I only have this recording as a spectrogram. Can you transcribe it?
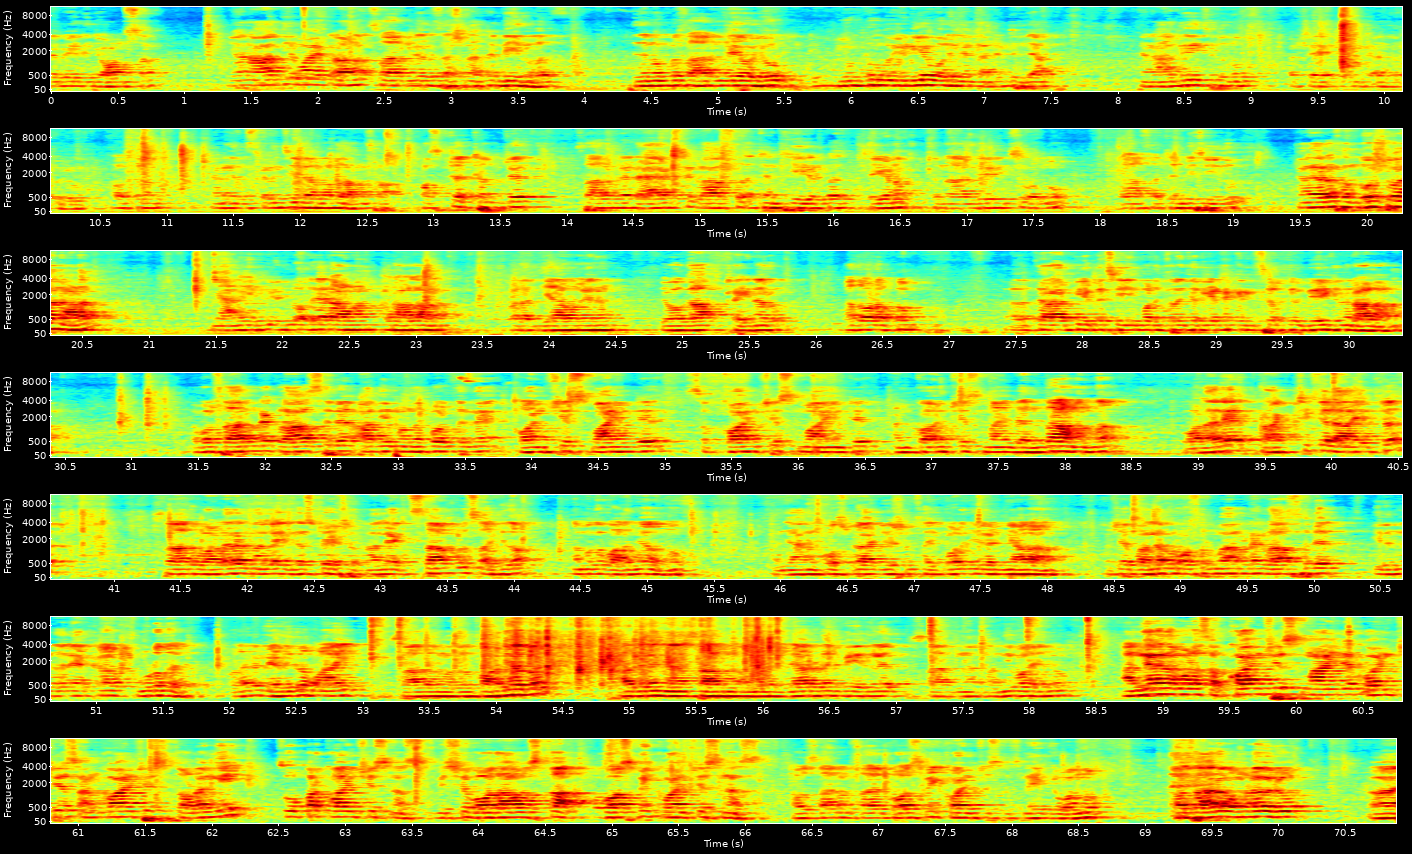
എന്റെ പേര് ജോൺസൺ. ഞാൻ ആദ്യമായിട്ടാണ് സാറിന്റെ ഒരു സെഷൻ അറ്റൻഡ് ചെയ്യുന്നത്. ഇതിനു മുമ്പ് സാറിന്റെ ഒരു യൂട്യൂബ് വീഡിയോ പോലും ഞാൻ കണ്ടിട്ടില്ല. ഞാൻ ആഗ്രഹിച്ചിരുന്നു പക്ഷേ ഒരു അവസരം ഞാൻ ശ്രമിച്ചില്ല എന്നുള്ളതാണ് ഫസ്റ്റ് അറ്റംപ്റ്റ് സാറിന്റെ ഡയറക്റ്റ് ക്ലാസ് അറ്റൻഡ് ചെയ്തിട്ട് ചെയ്യണം എന്ന് ആഗ്രഹിച്ചു വന്നു. ക്ലാസ് അറ്റൻഡ് ചെയ്തു. ഞാൻ ഏറെ സന്തോഷവാനാണ്. ഞാൻ ഈ ഫീൽഡിലുള്ള ഒരാളാണ്. ഒരു അധ്യാപകനും യോഗ ട്രെയിനറും അതോടൊപ്പം തെറാപ്പി ഒക്കെ ചെയ്യുമ്പോൾ ഇത്രയും ചെറിയ ടെക്നിക്സുകളൊക്കെ ഉപയോഗിക്കുന്ന ഒരാളാണ്. അപ്പോൾ സാറിന്റെ ക്ലാസ്സിൽ ആദ്യം വന്നപ്പോൾ തന്നെ conscious mind sub conscious mind unconscious mind എന്താണെന്ന് വളരെ പ്രാക്ടിക്കലായിട്ട് സാർ വളരെ നല്ല ഇല്ലസ്ട്രേഷൻ നല്ല എക്സാമ്പിൾ സഹിതം നമുക്ക് പറഞ്ഞു തന്നു. ഞാൻ പോസ്റ്റ് ഗ്രാജുവേഷൻ സൈക്കോളജി കഴിഞ്ഞ ആളാണ്. പക്ഷേ പല പ്രൊഫസർമാരുടെ ക്ലാസ്സിൽ ഇരുന്നതിനേക്കാൾ കൂടുതൽ വളരെ ലളിതമായി സാർ നമുക്ക് പറഞ്ഞതും അതിന് ഞാൻ സാറിന് നമ്മൾ എല്ലാവരുടെയും പേരിൽ സാറിന് നന്ദി പറയുന്നു. അങ്ങനെ നമ്മൾ sub conscious mind conscious unconscious തുടങ്ങി സൂപ്പർ കോൺഷ്യസ്നസ് വിശ്വബോധാവസ്ഥ കോസ്മിക് കോൺഷ്യസ്നസ് അവസാനം സാർ കോസ്മിക് കോൺഷ്യസ്നസ്സിലേക്ക് വന്നു. അപ്പോൾ സാറ് നമ്മുടെ ഒരു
